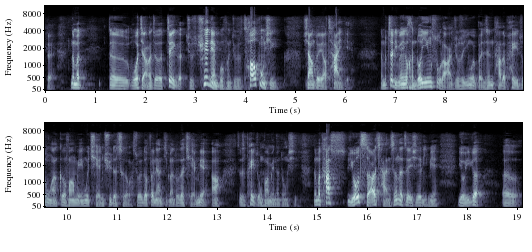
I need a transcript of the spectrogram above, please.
对，那么呃，我讲了这个这个就是缺点部分，就是操控性相对要差一点。那么这里面有很多因素了啊，就是因为本身它的配重啊各方面，因为前驱的车嘛，所有的分量基本上都在前面啊，这是配重方面的东西。那么它由此而产生的这些里面有一个呃，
